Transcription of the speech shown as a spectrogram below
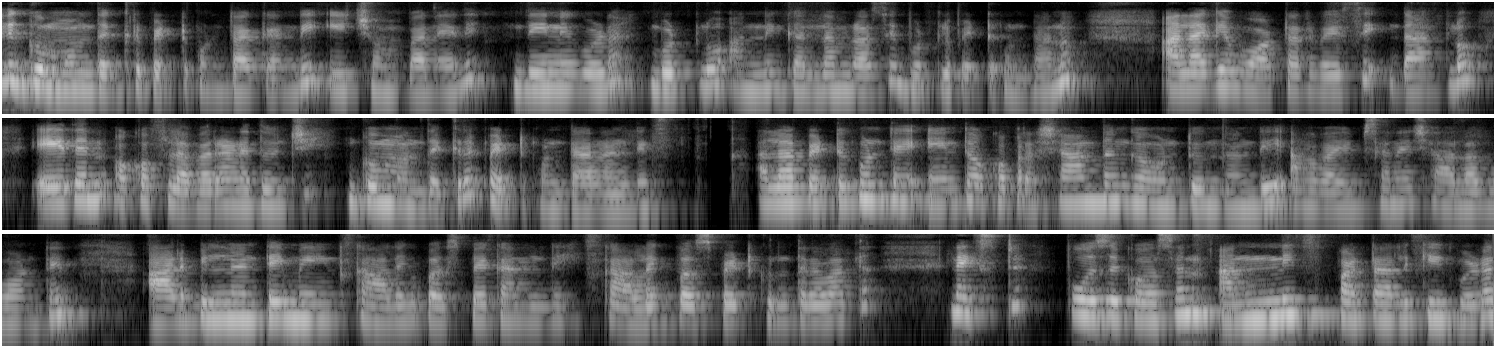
ఇది గుమ్మం దగ్గర పెట్టుకుంటాకండి ఈ చొంబ అనేది. దీన్ని కూడా బొట్లు అన్ని గంధం రాసి బొట్లు పెట్టుకుంటాను. అలాగే వాటర్ వేసి దాంట్లో ఏదైనా ఒక ఫ్లవర్ అనేది ఉంచి గుమ్మం దగ్గర పెట్టుకుంటానండి. అలా పెట్టుకుంటే ఏంటో ఒక ప్రశాంతంగా ఉంటుందండి. ఆ వైబ్స్ అనేవి చాలా బాగుంటాయి. ఆడపిల్లంటే మెయిన్ కాళ్ళకి పసుపే కానండి. కాళ్ళకి పసుపు పెట్టుకున్న తర్వాత నెక్స్ట్ పూజ కోసం అన్ని పటాలకి కూడా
